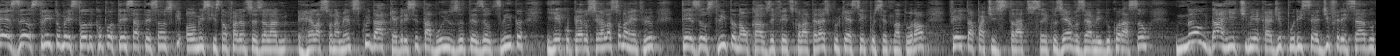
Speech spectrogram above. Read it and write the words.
Teseus 30 o mês todo com potência. Atenção homens que estão falhando seus relacionamentos. Cuidado, quebre esse tabu e use Teseus 30 e recupera o seu relacionamento, viu? Teseus 30 não causa efeitos colaterais porque é 100% natural, feito a partir de extratos secos e ervas, é amigo do coração, não dá arritmia por isso é diferenciado.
